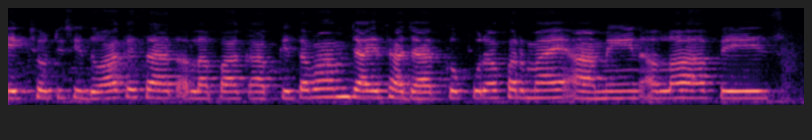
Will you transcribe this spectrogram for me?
एक छोटी सी दुआ के साथ। अल्लाह पाक आपकी तमाम जायज़ हाजात को पूरा फरमाए। आमीन। अल्लाह हाफिज़।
